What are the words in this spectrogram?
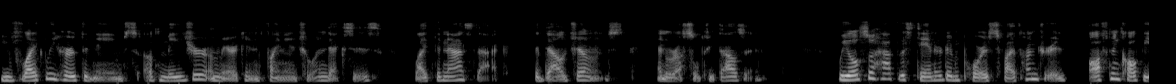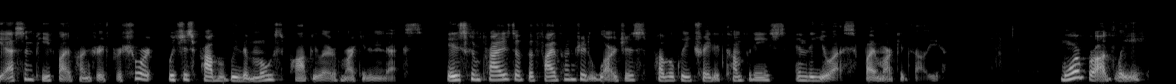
you've likely heard the names of major American financial indexes like the NASDAQ, the Dow Jones, and Russell 2000. We also have the Standard & Poor's 500, often called the S&P 500 for short, which is probably the most popular market index. It is comprised of the 500 largest publicly traded companies in the US by market value. More broadly,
